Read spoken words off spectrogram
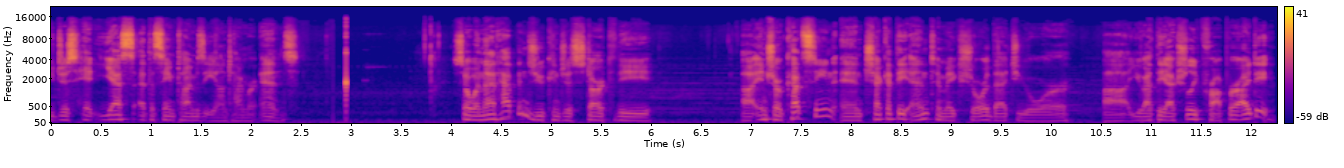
you just hit yes at the same time as the Eon Timer ends. So when that happens, you can just start the uh, intro cutscene and check at the end to make sure that you're uh, you got the actually proper ID.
